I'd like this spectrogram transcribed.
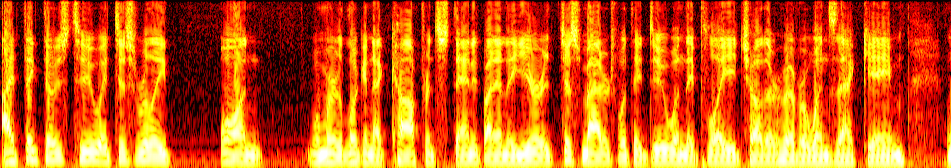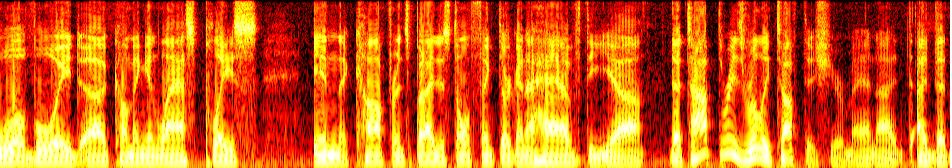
I think those two, it just really on when we're looking at conference standings by the end of the year, it just matters what they do when they play each other. Whoever wins that game will avoid uh, coming in last place in the conference. But I just don't think they're going to have the uh, the top three is really tough this year, man. I, I that,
